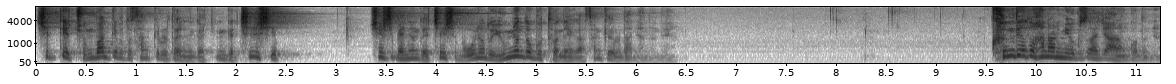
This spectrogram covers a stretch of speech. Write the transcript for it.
10대 중반 때부터 산교를 다니니까 그러니까 70 70 몇 년도에 75년도 6년도부터 내가 산교를 다녔는데. 근데도 하나님이 역사하지 않았거든요.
